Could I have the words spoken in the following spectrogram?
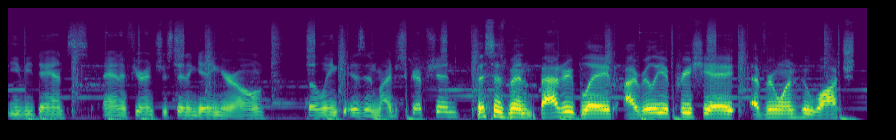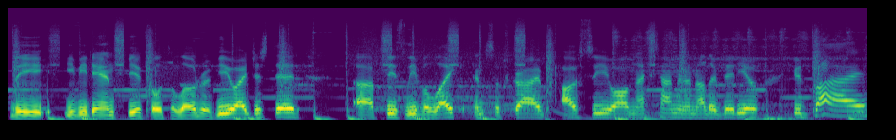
Evdance, and if you're interested in getting your own, the link is in my description. This has been Battery Blade. I really appreciate everyone who watched the Evdance vehicle to load review I just did. Uh, please leave a like and subscribe. I'll see you all next time in another video. Goodbye.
